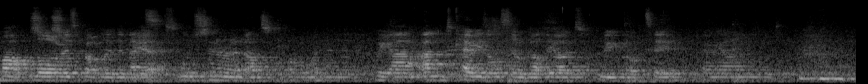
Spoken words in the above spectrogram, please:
Mark's Laura's probably the Yeah, best. we've seen her in a dance, probably. We are, and Kerry's also got the odd move up too. Kerry Almond.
